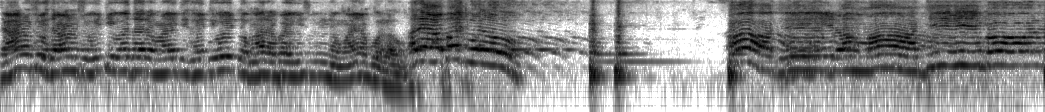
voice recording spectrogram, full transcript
જાણું છું જાણું છું. એથી વધારે માહિતી જોઈતી હોય તો મારા ભાઈ વિષ્ણુને માયા બોલાવો બોલાવું. અરે આપ જ બોલાવો. આજે બ્રહ્માજી બોલાવે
